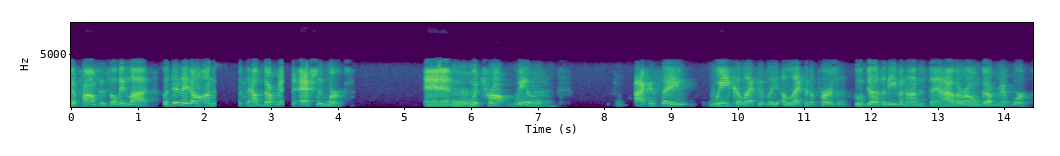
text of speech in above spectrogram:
their promises, so they lied. But then they don't understand how government actually works. And mm. with Trump, we, I can say we collectively elected a person who doesn't even understand how their own government works.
